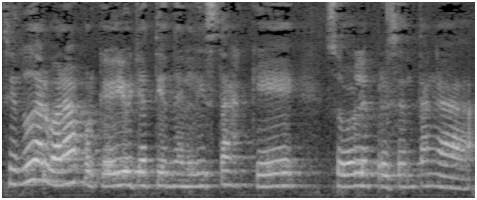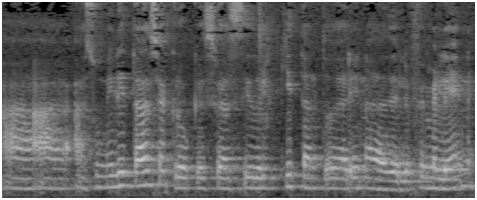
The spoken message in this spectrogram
Sin duda lo harán porque ellos ya tienen listas que solo le presentan a, su militancia, creo que eso ha sido el kit de arena del FMLN,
